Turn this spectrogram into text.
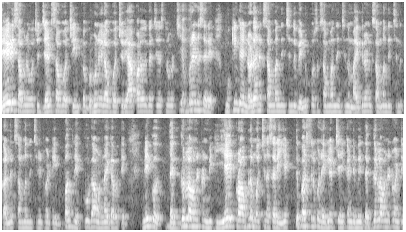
లేడీస్ అవ్వనివ్వచ్చు జెంట్స్ అవ్వచ్చు ఇంట్లో గృహిణీలు అవ్వచ్చు వ్యాపారాలుగా చేస్తున్నవచ్చు ఎవరైనా సరే ముఖ్యంగా నడవడానికి సంబంధించింది వెన్నుపూసకు సంబంధించింది మైగ్రేన్కి సంబంధించింది కళ్ళుకి సంబంధించినటువంటి ఇబ్బందులు ఎక్కువగా ఉన్నాయి కాబట్టి మీకు దగ్గరలో ఉన్నటువంటి మీకు ఏ ప్రాబ్లం వచ్చినా సరే ఎట్టి పరిస్థితులకు నెగ్లెక్ట్ చేయకండి. మీ దగ్గరలో ఉన్నటువంటి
